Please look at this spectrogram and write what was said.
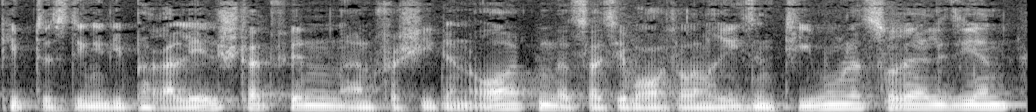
gibt es Dinge, die parallel stattfinden an verschiedenen Orten? Das heißt, ihr braucht auch ein Riesenteam, um das zu realisieren.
